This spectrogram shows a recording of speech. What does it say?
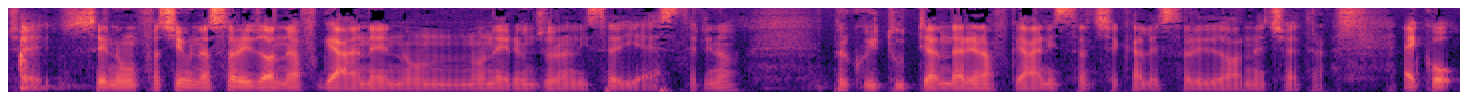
Cioè, se non facevi una storia di donne afghane non, non eri un giornalista di esteri, no? Per cui tutti andare in Afghanistan, cercare le storie di donne, eccetera. Ecco,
